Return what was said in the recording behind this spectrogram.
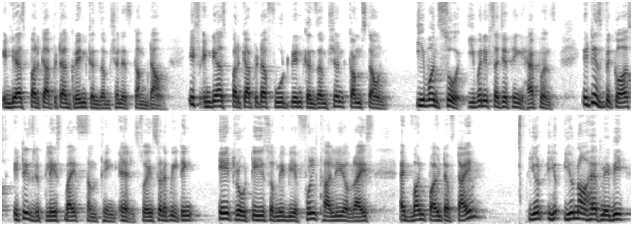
India's per capita grain consumption has come down. If India's per capita food grain consumption comes down, even so, even if such a thing happens, it is because it is replaced by something else. So instead of eating eight rotis or maybe a full thali of rice at one point of time, you, you, you now have maybe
